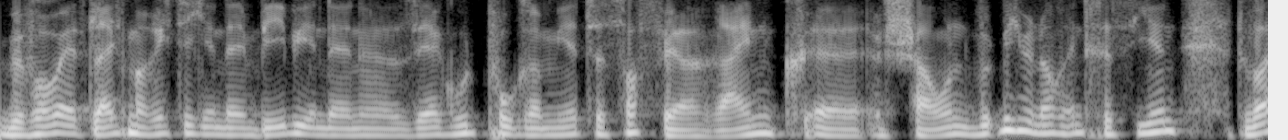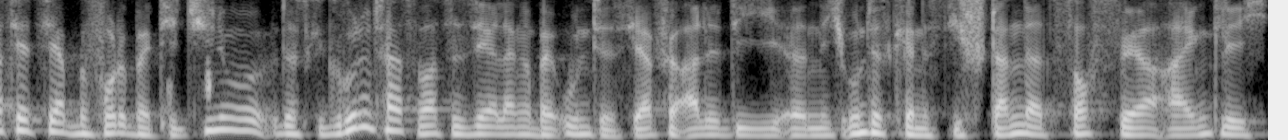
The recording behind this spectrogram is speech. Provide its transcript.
Bevor wir jetzt gleich mal richtig in dein Baby, in deine sehr gut programmierte Software reinschauen, äh, würde mich mir noch interessieren. Du warst jetzt ja, bevor du bei Ticino das gegründet hast, warst du sehr lange bei Untis. Ja, für alle, die äh, nicht Untis kennen, ist die Standardsoftware eigentlich,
